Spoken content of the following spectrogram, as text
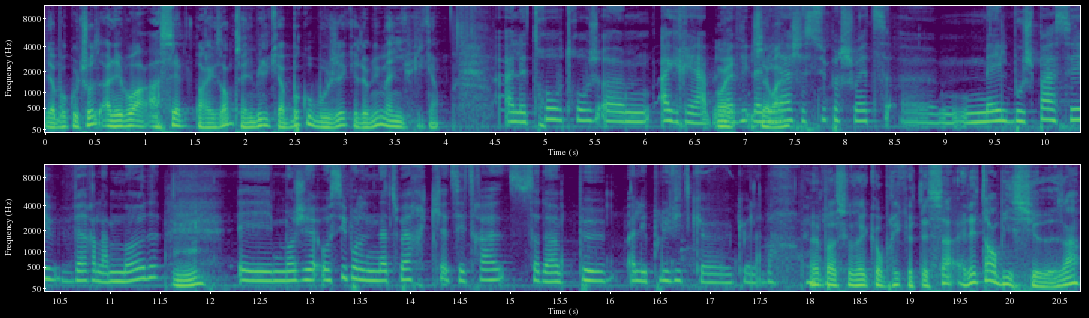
Il y a beaucoup de choses. Allez voir Asselt, par exemple, c'est une ville qui a beaucoup bougé, qui est devenue magnifique. hein. Elle est trop, trop euh, agréable. La la vrai. village est super chouette, euh, mais il bouge pas assez vers la mode. Mhm. Et moi, j'ai aussi pour le network, etc., ça doit un peu aller plus vite que, que là-bas. Parce que vous avez compris que Tessa, elle est ambitieuse. Hein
